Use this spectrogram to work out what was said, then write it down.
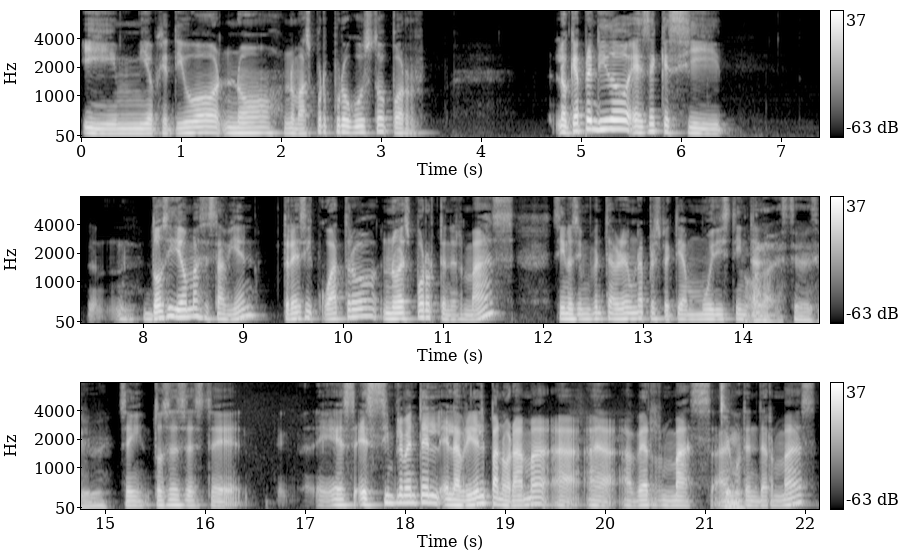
Y mi objetivo no, nomás por puro gusto, por... Lo que he aprendido es de que si dos idiomas está bien, tres y cuatro, no es por tener más, sino simplemente abrir una perspectiva muy distinta. Hola, bestia, sí. Sí, entonces, este, es, es simplemente el, el abrir el panorama a, a- a ver más, a Sí, man. entender más.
